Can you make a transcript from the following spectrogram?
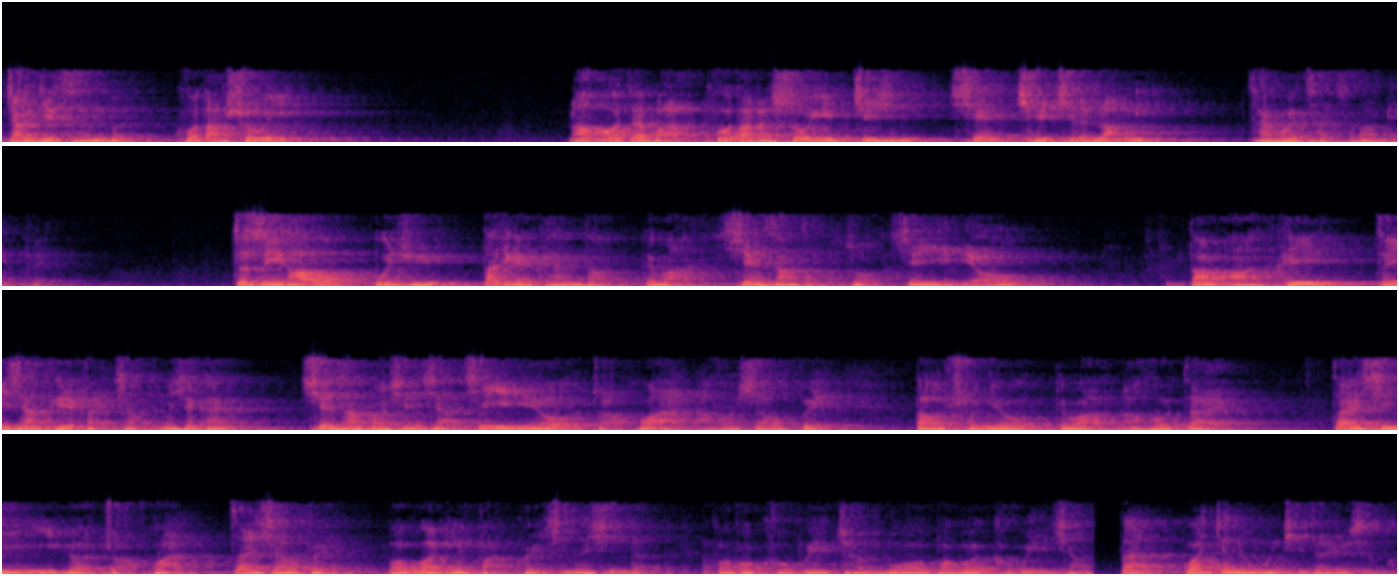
降低成本，扩大收益。然后再把扩大的收益进行先前期的让利，才会产生到免费。这是一套布局，大家可以看得到，对吧？线上怎么做？先引流，当然啊，可以正向，可以反向。我们先看线上到线下，先引流转换，然后消费到存留，对吧？然后再再行一个转换，再消费，包括你反馈形成新的，包括口碑传播，包括口碑营销。但关键的问题在于什么？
